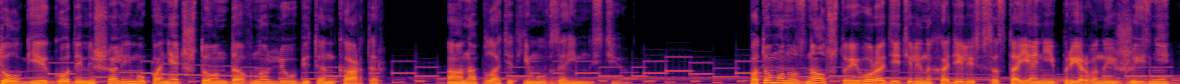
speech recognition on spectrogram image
долгие годы мешали ему понять, что он давно любит Энн Картер, а она платит ему взаимностью. Потом он узнал, что его родители находились в состоянии прерванной жизни –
